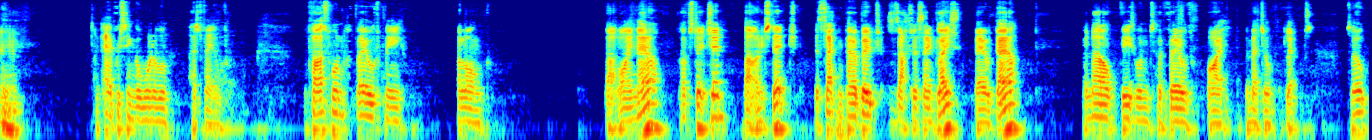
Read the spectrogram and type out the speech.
and every single one of them has failed. The first one failed me along that line there of stitching, that unstitched. The second pair of boots, exactly the same place, failed there. And now these ones have failed by the metal clips. So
